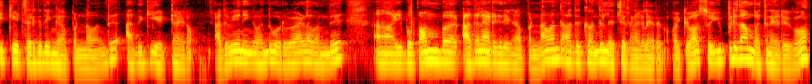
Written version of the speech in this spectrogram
டிக்கெட்ஸ் எடுக்கிறீங்க அப்படின்னா வந்து அதுக்கு எட்டாயிரம். அதுவே நீங்கள் வந்து ஒரு வேளை வந்து இப்போ பம்பர் அதெல்லாம் எடுக்கிறீங்க அப்படின்னா வந்து அதுக்கு வந்து லட்சக்கணக்கில் இருக்கும். ஓகேவா ஸோ இப்படி தான் பார்த்தீங்கன்னா இருக்கும்.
